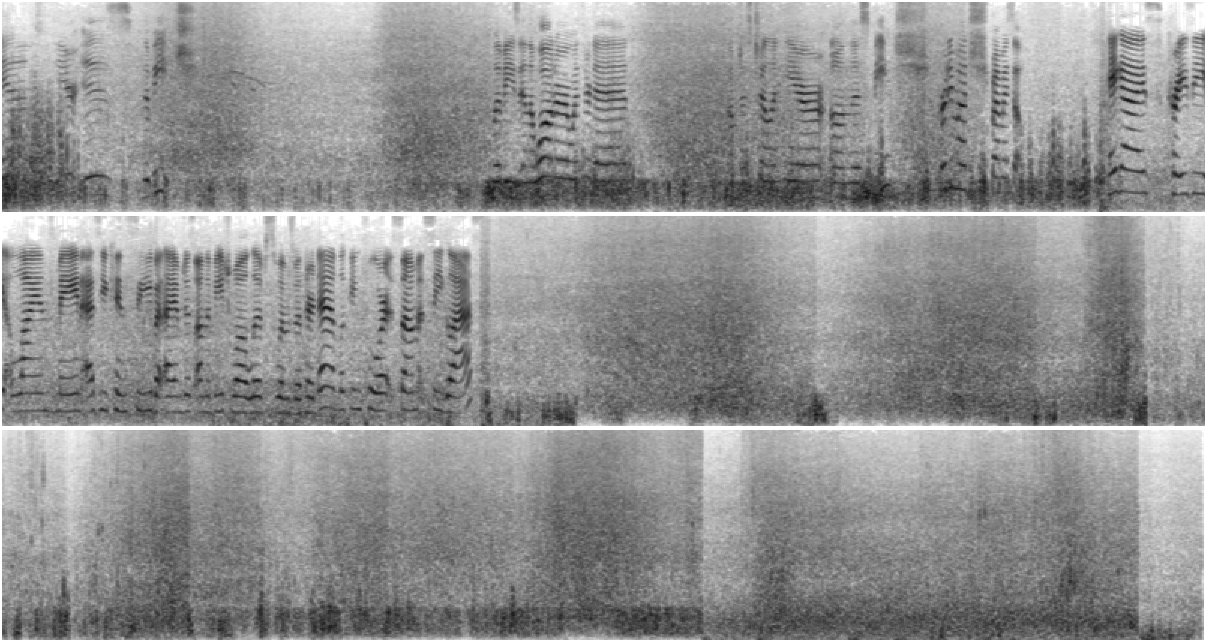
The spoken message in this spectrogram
And here is the beach. Livy's in the water with her dad. I'm just chilling here on this beach, pretty much by myself. Hey guys, crazy lion's mane as you can see, but I am just on the beach while Liv swims with her dad looking for some sea glass.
